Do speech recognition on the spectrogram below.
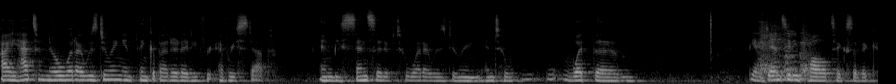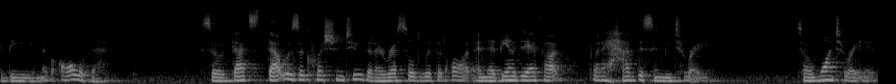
I had to know what I was doing and think about it at every, every step and be sensitive to what I was doing and to what the, the identity politics of it could be and all of that. So that's, that was a question too that I wrestled with a lot. And at the end of the day, I thought, but I have this in me to write. So I want to write it.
